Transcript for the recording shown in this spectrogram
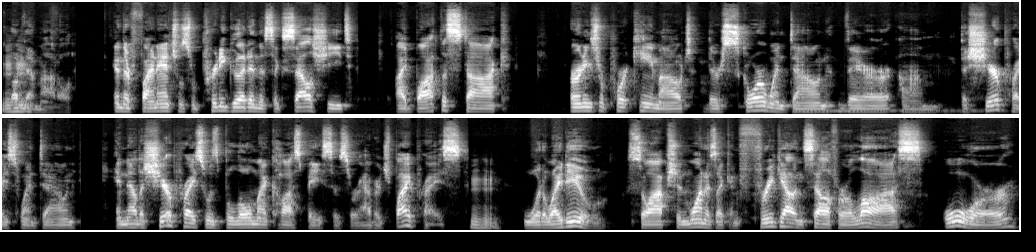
Love Mhm. that model. And their financials were pretty good in this Excel sheet. I bought the stock. Earnings report came out. Their score went down. Their um, the share price went down, and now the share price was below my cost basis or average buy price. Mhm. What do I do? So option one is I can freak out and sell for a loss, or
